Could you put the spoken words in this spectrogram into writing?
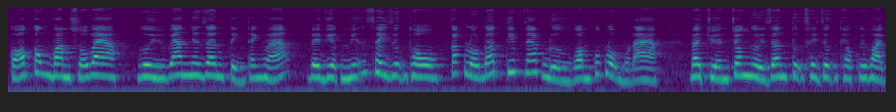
có công văn số 3 gửi Ủy ban Nhân dân tỉnh Thanh Hóa về việc miễn xây dựng thô các lô đất tiếp giáp đường gom quốc lộ 1A và chuyển cho người dân tự xây dựng theo quy hoạch.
